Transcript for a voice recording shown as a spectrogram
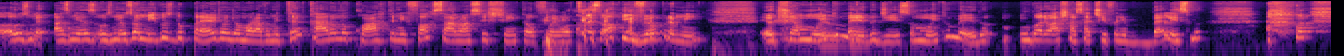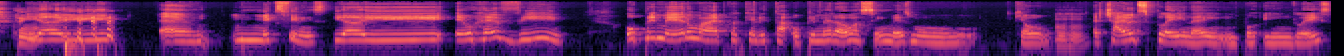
Os, me- as minhas, os meus amigos do prédio onde eu morava me trancaram no quarto e me forçaram a assistir, então foi uma coisa horrível pra mim. Eu tinha muito medo disso, muito medo. Embora eu achasse a Tiffany belíssima. Sim. E aí. é, mixed feelings. E aí eu revi o primeiro, uma época que ele tá. O primeirão, assim mesmo. que é o Uhum. é Child's Play, né, em, em inglês,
